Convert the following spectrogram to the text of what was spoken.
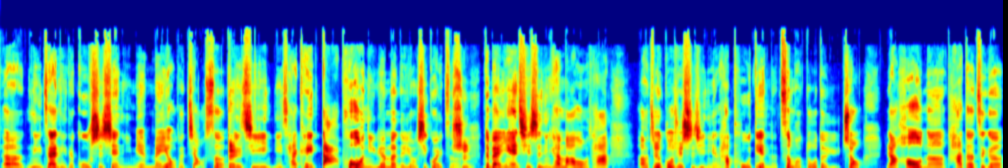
呃，你在你的故事线里面没有的角色，以及你才可以打破你原本的游戏规则，是。对不对？因为其实你看 Marvel 它呃，就是过去十几年它铺垫了这么多的宇宙，然后呢，它的这个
